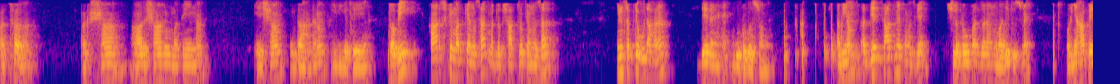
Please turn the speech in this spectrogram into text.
अच्छा आर्षानुमतेन ऐशाम उदाहरण तो अभी आर्ष के मत के अनुसार मतलब शास्त्रों के अनुसार, इन सब के उदाहरण दे रहे हैं रूप गोस्वामी। अभी हम अध्याय सात में पहुँच गए। शिल प्रभुपाद द्वारा अनुवादित उसमें, और यहाँ पे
